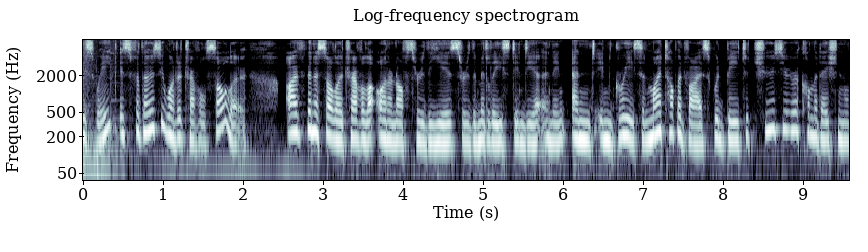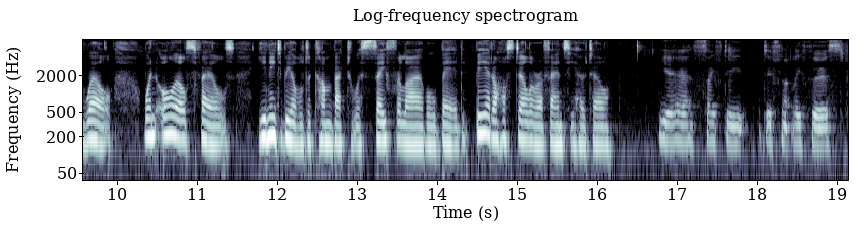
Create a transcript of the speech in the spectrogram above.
This week is for those who want to travel solo. I've been a solo traveller on and off through the years through the Middle East, India, and in, and in Greece, and my top advice would be to choose your accommodation well. When all else fails, you need to be able to come back to a safe, reliable bed, be it a hostel or a fancy hotel. Yeah, safety definitely first.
